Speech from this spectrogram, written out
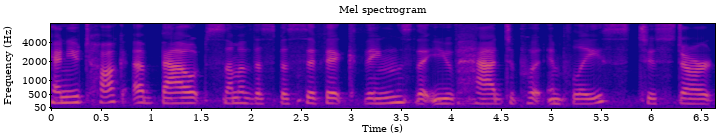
Can you talk about some of the specific things that you've had to put in place to start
